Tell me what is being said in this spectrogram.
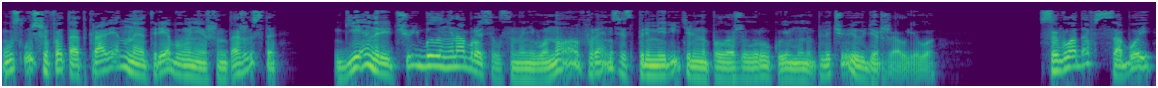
Услышав это откровенное требование шантажиста, Генри чуть было не набросился на него, но Фрэнсис примирительно положил руку ему на плечо и удержал его. Совладав с собой,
